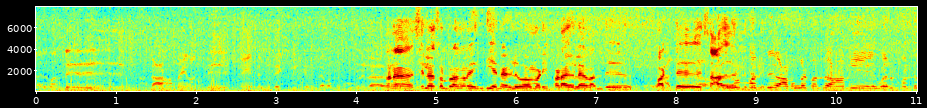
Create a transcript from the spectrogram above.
அது வந்து ஆனால் சிலர் சொல்கிறாங்கன்னா இந்தியன் இழுவமடி படகுல வந்து பட்டு சொல்லி. வந்து அவங்க வந்து ஆமையை வெறும் வந்து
